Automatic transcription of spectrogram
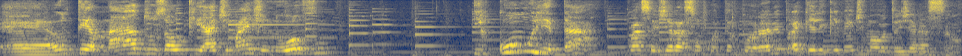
é, antenados ao que há de mais novo. E como lidar com essa geração contemporânea para aquele que vem de uma outra geração?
